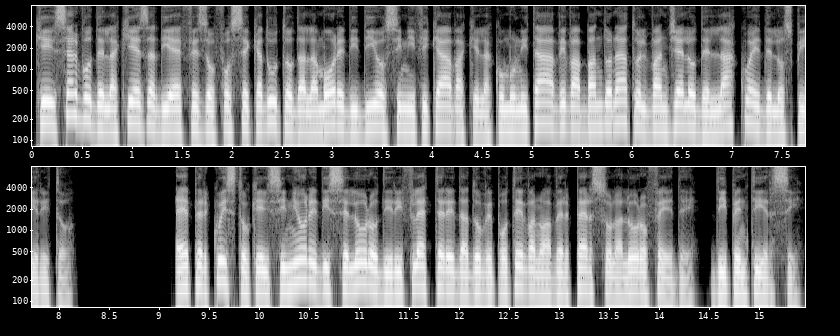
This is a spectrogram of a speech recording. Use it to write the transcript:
Che il servo della chiesa di Efeso fosse caduto dall'amore di Dio significava che la comunità aveva abbandonato il Vangelo dell'acqua e dello Spirito. È per questo che il Signore disse loro di riflettere da dove potevano aver perso la loro fede, di pentirsi,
